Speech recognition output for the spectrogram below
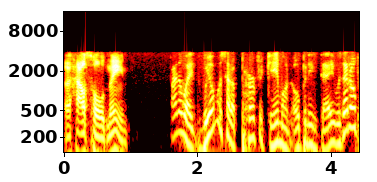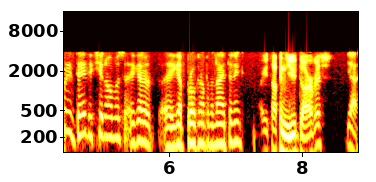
a household name. By the way, we almost had a perfect game on opening day. Was that opening day? The kid almost he got a, he got broken up in the ninth inning. Are you talking Yu Darvish? Yes.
